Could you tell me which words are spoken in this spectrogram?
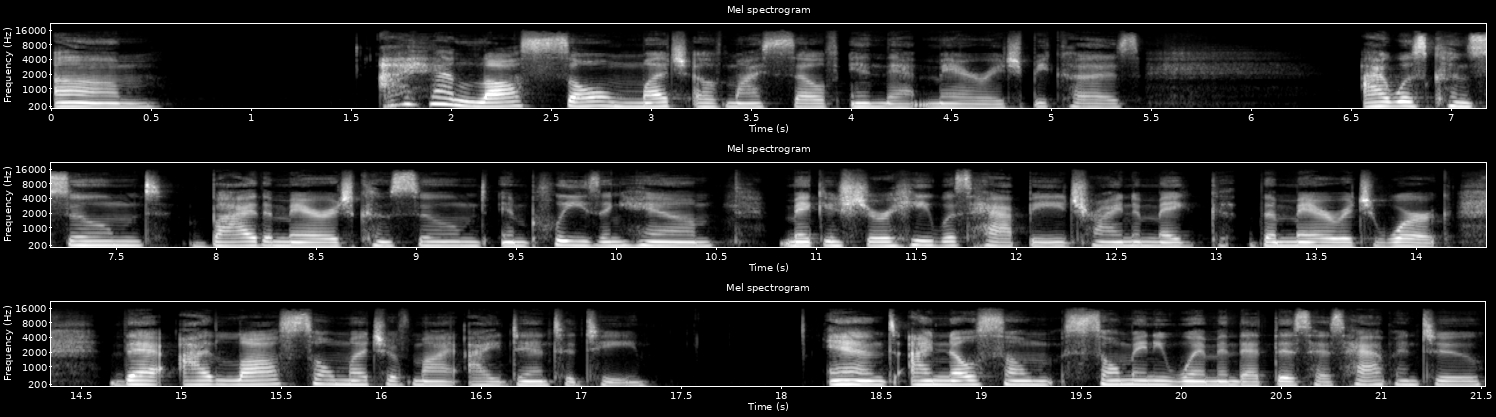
um I had lost so much of myself in that marriage because I was consumed by the marriage, consumed in pleasing him, making sure he was happy, trying to make the marriage work, that I lost so much of my identity. And I know so so many women that this has happened to,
